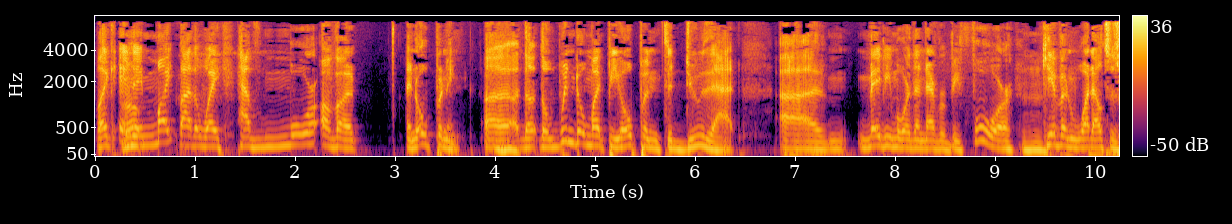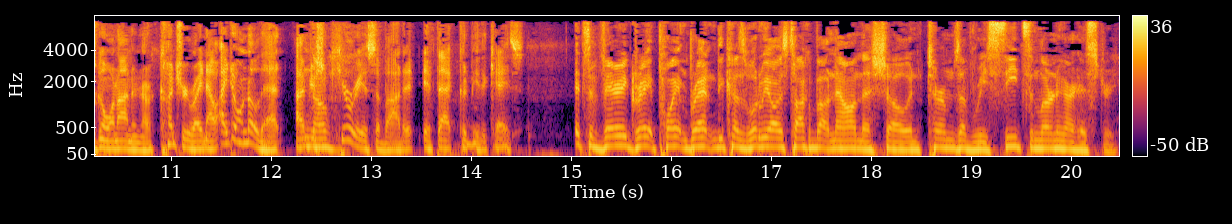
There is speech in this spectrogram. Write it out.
Like, and they might, by the way, have more of a an opening. Uh, the the window might be open to do that. Uh, maybe more than ever before, given what else is going on in our country right now. I don't know that. I'm No. just curious about it. If that could be the case. It's a very great point, Brent, because what do we always talk about now on this show in terms of receipts and learning our history,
